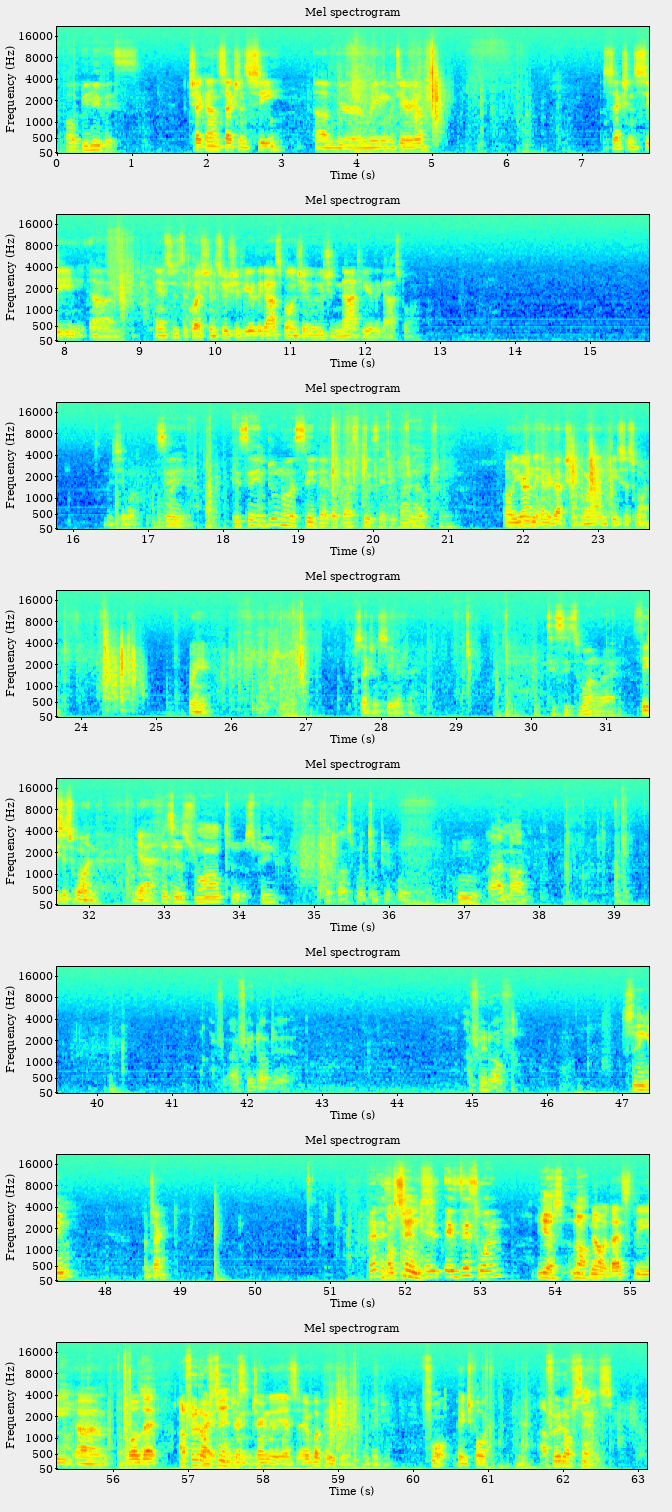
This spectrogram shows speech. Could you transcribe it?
or believers. Check on section C of your reading material. Section C um, answers the questions who should hear the gospel and who should not hear the gospel. Let me see what. Say, it say, do not say that the gospel is a divine doctrine. Oh, you're on the introduction. We're on thesis one. Right here. Section C right there. This is one, right? Thesis one. Yeah. It is wrong to speak the gospel to people who are not af- afraid of the afraid of singing I'm sorry? That is. of sins. Is, is this one? Yes, no. No, that's the um, well that. Afraid of alright, sins. Turn turn to yes. Uh, what page? Are you? What page? Are you? Four. Page four. Afraid of sins.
